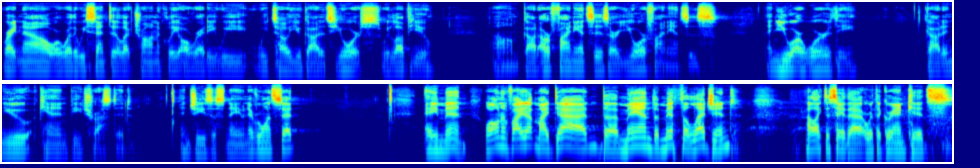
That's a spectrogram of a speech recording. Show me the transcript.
right now or whether we sent it electronically already, we, we tell you, God, it's yours. We love you. Um, God, our finances are your finances, and you are worthy, God, and you can be trusted. In Jesus' name. And everyone said, Amen. Well, I want to invite up my dad, the man, the myth, the legend. I like to say that with the grandkids.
